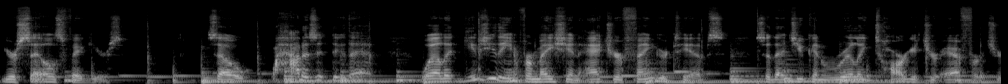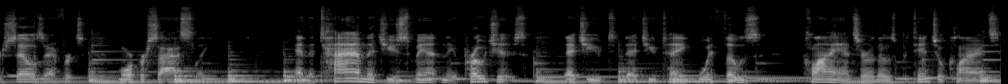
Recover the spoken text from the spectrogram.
your sales figures so, how does it do that? Well, it gives you the information at your fingertips so that you can really target your efforts, your sales efforts more precisely. And the time that you spent and the approaches that you that you take with those clients or those potential clients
